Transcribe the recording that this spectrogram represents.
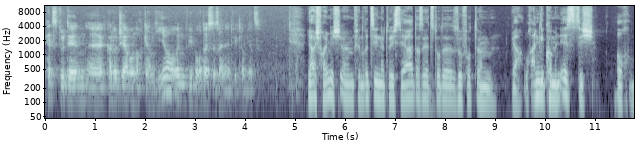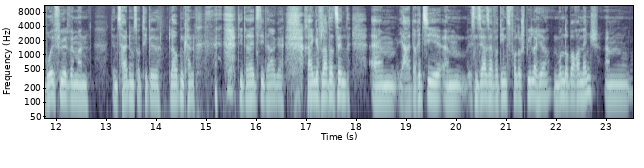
Hättest du den äh, Calogero noch gern hier und wie beurteilst du seine Entwicklung jetzt? Ja, ich freue mich ähm, für den Rizzi natürlich sehr, dass er jetzt dort äh, sofort ähm, ja, auch angekommen ist, sich auch wohlfühlt, wenn man den Zeitungsartikel glauben kann, die da jetzt die Tage reingeflattert sind. Ähm, ja, der Rizzi ähm, ist ein sehr, sehr verdienstvoller Spieler hier, ein wunderbarer Mensch, ähm,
